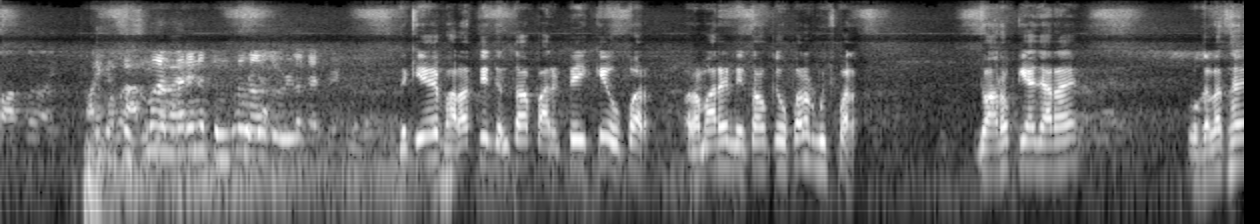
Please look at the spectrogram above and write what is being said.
आपका सुषमा अंधारे ने तुमचं नाव जोडलं त्या ट्विटमध्ये देखिए भारतीय जनता पार्टी के ऊपर और हमारे नेताओं के ऊपर और मुझ पर जो आरोप किया जा रहा है वो गलत है।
